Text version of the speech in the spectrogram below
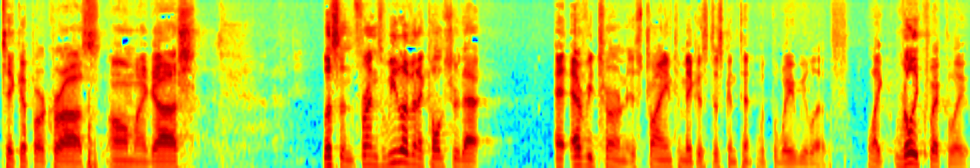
Take up our cross. Oh my gosh. Listen, friends, we live in a culture that at every turn is trying to make us discontent with the way we live. Like, really quickly,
